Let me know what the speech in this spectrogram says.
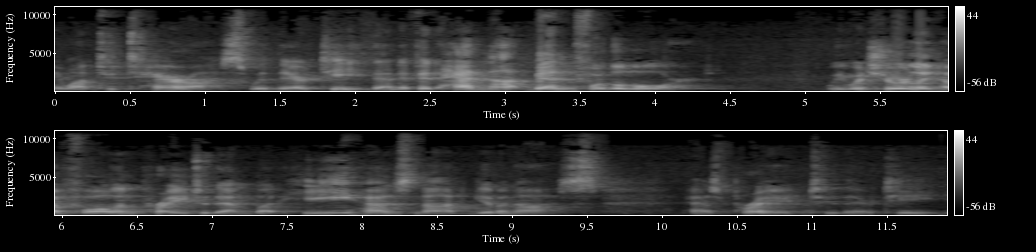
They want to tear us with their teeth. And if it had not been for the Lord, we would surely have fallen prey to them, but he has not given us as prey to their teeth.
